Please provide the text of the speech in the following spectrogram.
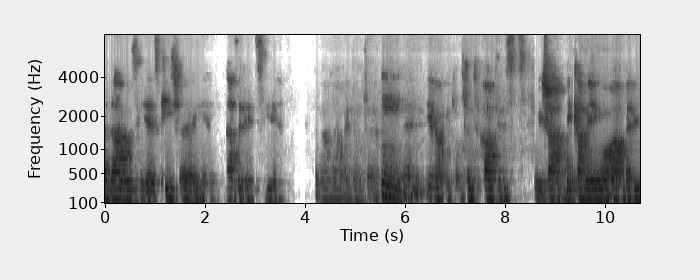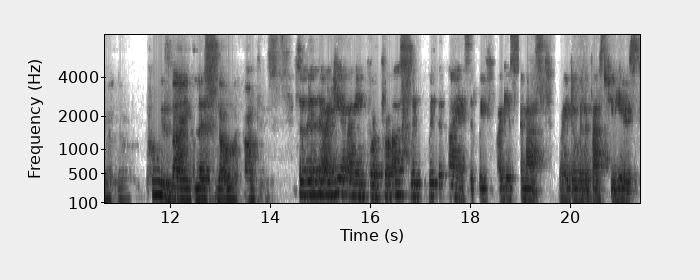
Adams, he has Kisha, he has Nazareth, he has no, no, I don't. Uh, mm. you know, important artists which are becoming or are very well known. Who is buying less known artists? So the, the idea, I mean, for, for us with, with the clients that we've, I guess, amassed, right, over the past few years,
